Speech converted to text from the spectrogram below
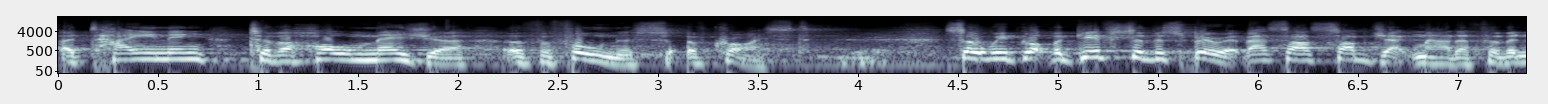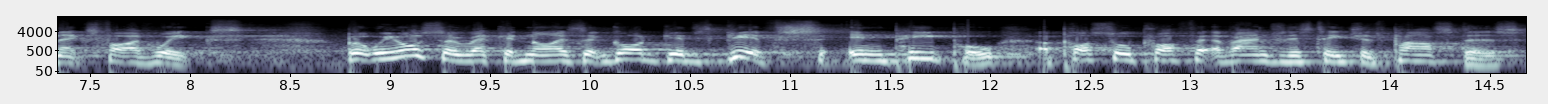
attaining to the whole measure of the fullness of Christ. So we've got the gifts of the Spirit, that's our subject matter for the next five weeks. But we also recognize that God gives gifts in people apostle, prophet, evangelist, teachers, pastors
